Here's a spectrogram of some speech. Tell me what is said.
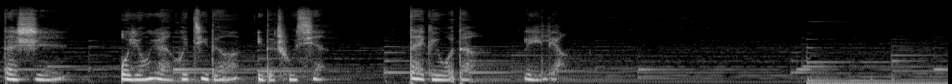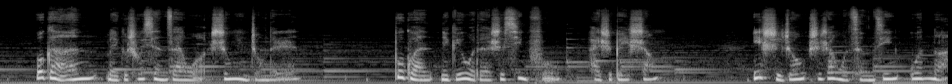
但是我永远会记得你的出现带给我的力量。我感恩每个出现在我生命中的人，不管你给我的是幸福还是悲伤，你始终是让我曾经温暖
